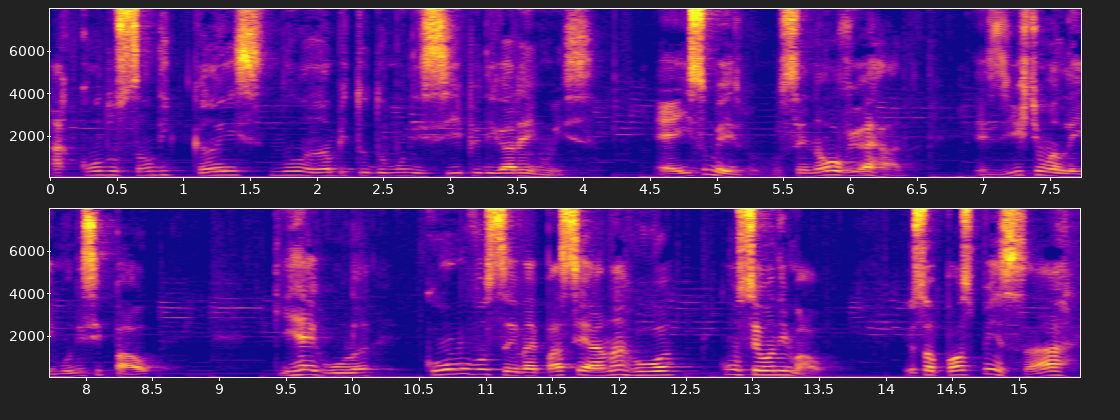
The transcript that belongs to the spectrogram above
a condução de cães no âmbito do município de Garanhuns. É isso mesmo, você não ouviu errado. Existe uma lei municipal que regula como você vai passear na rua com seu animal. Eu só posso pensar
